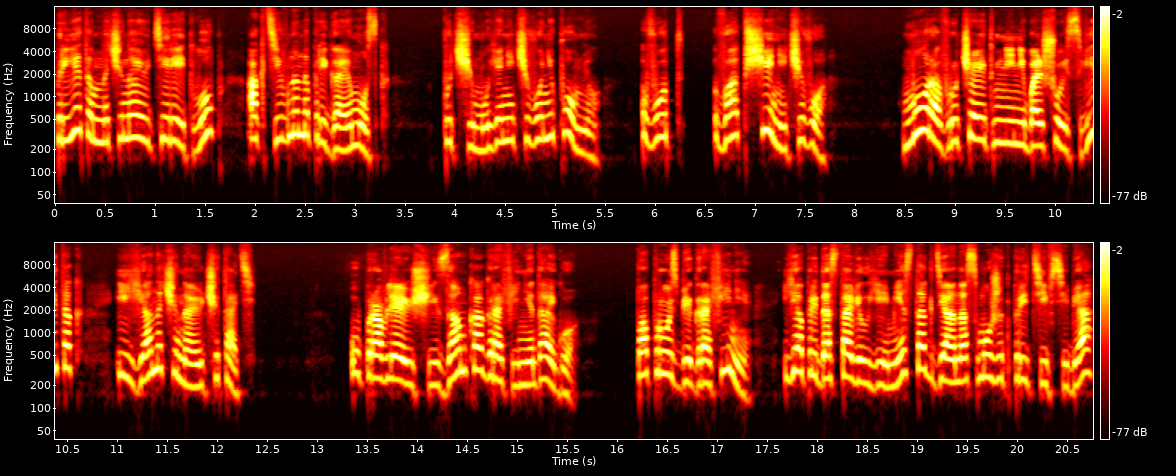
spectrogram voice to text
При этом начинаю тереть лоб, активно напрягая мозг. Почему я ничего не помню? Вот вообще ничего. Мора вручает мне небольшой свиток, и я начинаю читать. Управляющий замка графиня Дайго. По просьбе графини я предоставил ей место, где она сможет прийти в себя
